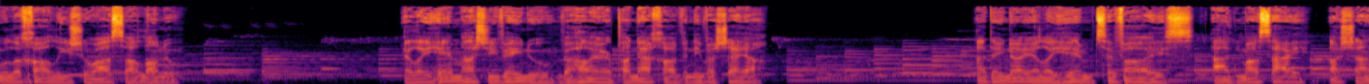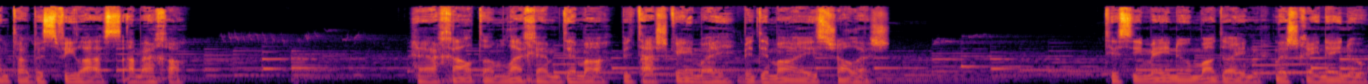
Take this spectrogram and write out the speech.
ולכל ישועסה לנו. אליהם השיבנו, והאר פניך ונבשע. Adonai Elohim Tzevois Ad Mosai Ashanta Besfilas Amecha. Ha'achaltam lechem dima b'tashkemei b'dimais shalish. Tisimenu madain l'shchenenu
